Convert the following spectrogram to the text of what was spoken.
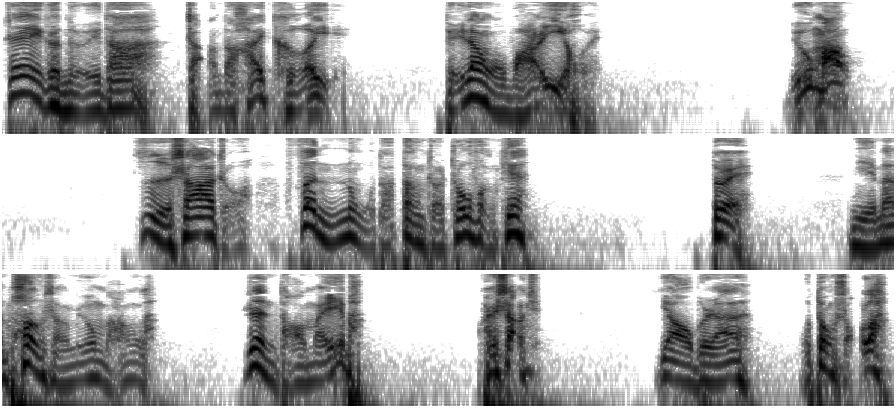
这个女的长得还可以，得让我玩一回。流氓！自杀者愤怒地瞪着周奉天。对，你们碰上流氓了，认倒霉吧！快上去！要不然我动手了。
